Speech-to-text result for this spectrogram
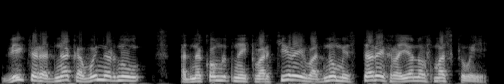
Виктор, однако, вынырнул с однокомнатной квартирой в одном из старых районов Москвы.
